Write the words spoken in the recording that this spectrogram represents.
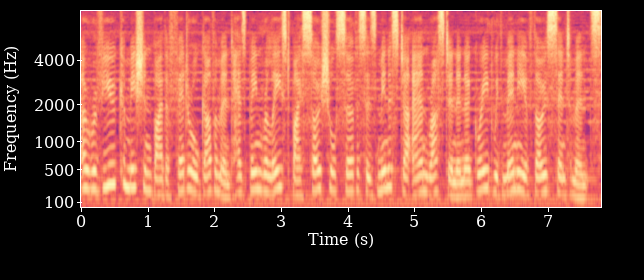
A review commissioned by the federal government has been released by Social Services Minister Anne Ruston and agreed with many of those sentiments.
